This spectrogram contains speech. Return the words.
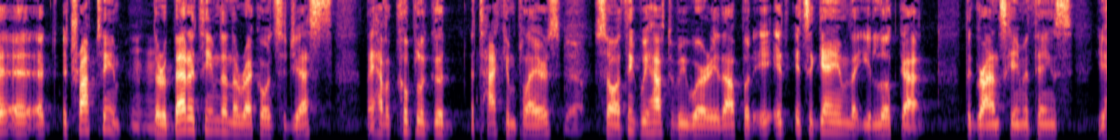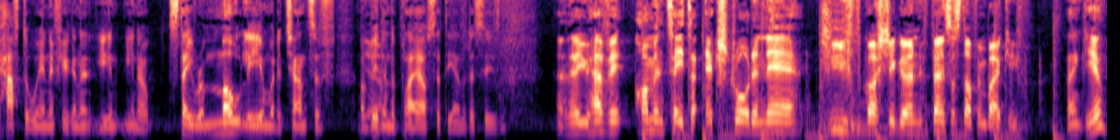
a, a, a trap team. Mm-hmm. They're a better team than the record suggests. They have a couple of good attacking players. Yeah. So I think we have to be wary of that. But it, it, it's a game that you look at the grand scheme of things. You have to win if you're going to, you, you know, stay remotely in with a chance of, of Yeah. beating the playoffs at the end of the season. And there you have it, commentator extraordinaire Keith Costigan. Thanks for stopping by, Keith. Thank you.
